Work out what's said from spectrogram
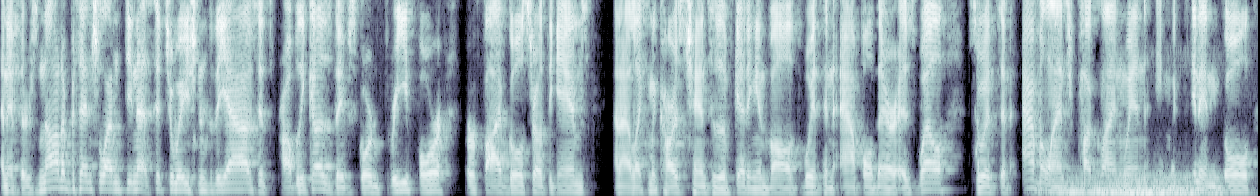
And if there's not a potential empty net situation for the Avs, it's probably because they've scored three, four, or five goals throughout the games. And I like Makar's chances of getting involved with an apple there as well. So it's an avalanche puck line win, a MacKinnon goal,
